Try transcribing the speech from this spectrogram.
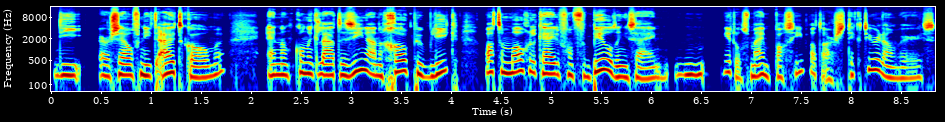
die er zelf niet uitkomen. En dan kon ik laten zien aan een groot publiek wat de mogelijkheden van verbeelding zijn, middels mijn passie, wat architectuur dan weer is.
